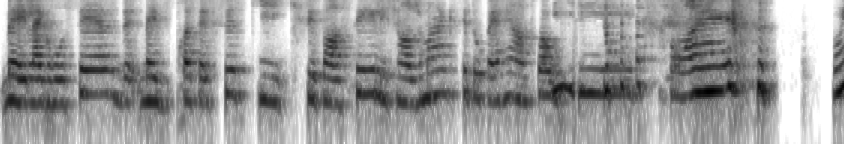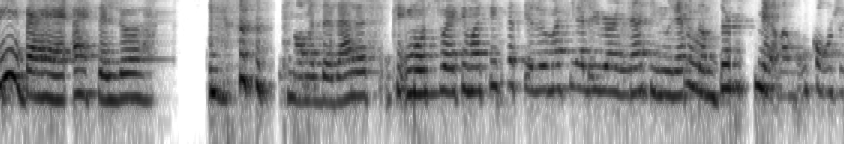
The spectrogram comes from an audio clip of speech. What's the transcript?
ben, la grossesse, ben, du processus qui, qui s'est passé, les changements qui s'est opéré en toi aussi. ouais. Oui, ben, celle-là. pu m'en mettre dedans. Là. Puis moi aussi, je vais être émotive parce que là, ma fille, elle a eu un an, puis il nous reste comme deux semaines à mon congé.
